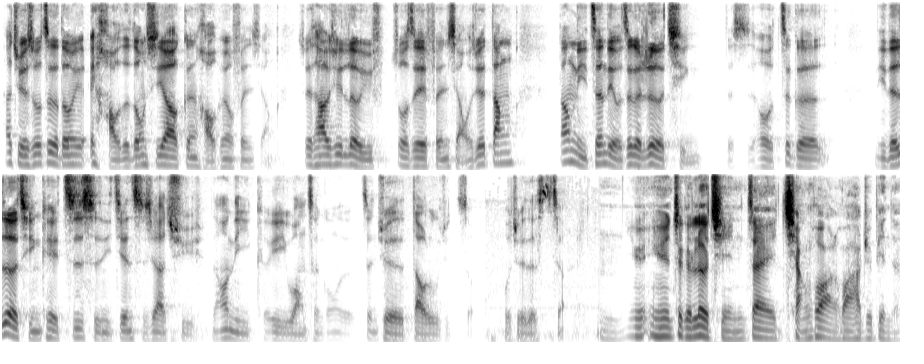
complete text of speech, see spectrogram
他觉得说这个东西，哎，好的东西要跟好朋友分享，所以他会去乐于做这些分享。我觉得当当你真的有这个热情的时候，这个你的热情可以支持你坚持下去，然后你可以往成功的正确的道路去走。我觉得是这样。嗯，因为因为这个热情在强化的话，它就变得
